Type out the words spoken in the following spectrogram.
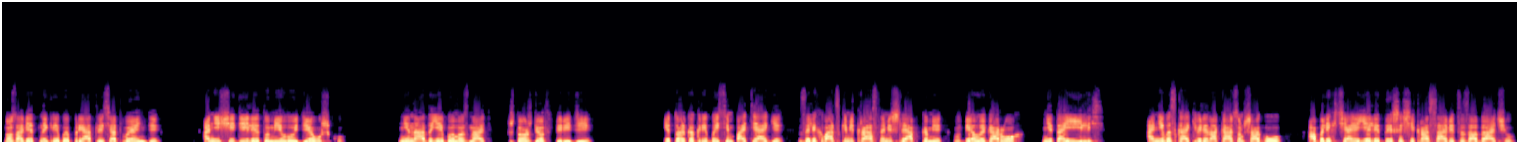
Но заветные грибы прятались от Венди. Они щадили эту милую девушку. Не надо ей было знать, что ждет впереди. И только грибы-симпатяги с залихватскими красными шляпками в белый горох не таились. Они выскакивали на каждом шагу, облегчая еле дышащей красавице задачу.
